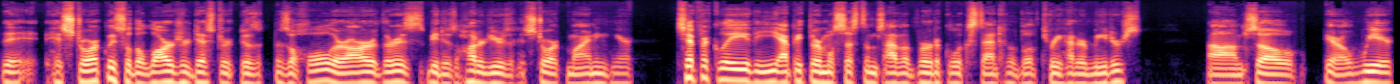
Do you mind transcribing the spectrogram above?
the historically, so the larger district as, as a whole, there are there is I mean, there's 100 years of historic mining here. Typically, the epithermal systems have a vertical extent of about 300 meters. Um, so you know we're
